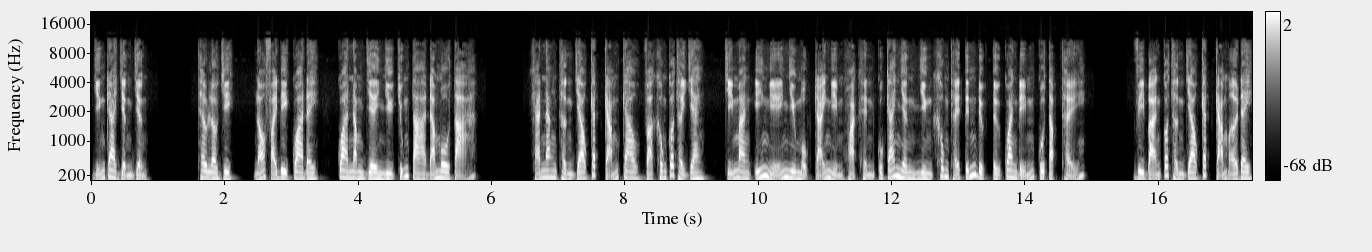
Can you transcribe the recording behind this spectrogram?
diễn ra dần dần. Theo logic, nó phải đi qua đây, qua 5 dê như chúng ta đã mô tả. Khả năng thần giao cách cảm cao và không có thời gian, chỉ mang ý nghĩa như một trải nghiệm hoạt hình của cá nhân nhưng không thể tính được từ quan điểm của tập thể. Vì bạn có thần giao cách cảm ở đây,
